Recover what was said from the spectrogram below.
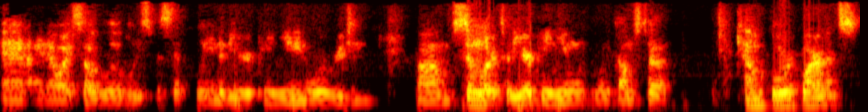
and I know I sell globally, specifically into the European Union or a region um, similar to the European Union when it comes to chemical requirements,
